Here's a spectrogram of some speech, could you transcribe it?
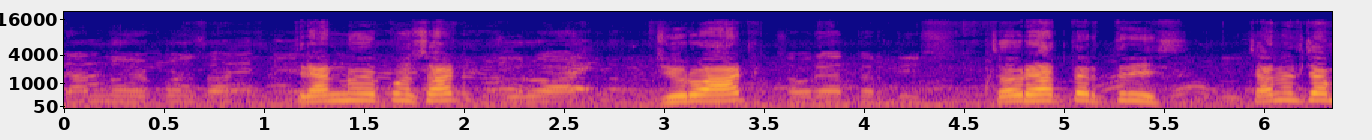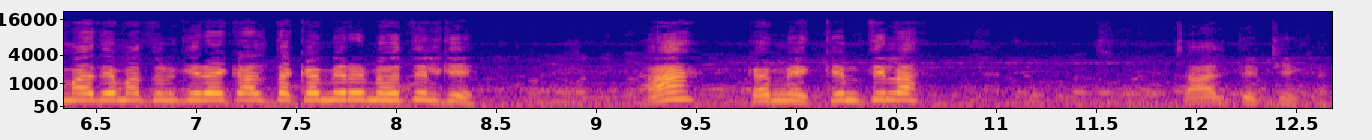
त्र्याण्णव एकोणसाठ. झिरो आठ. चौऱ्याहत्तर तीस. चॅनलच्या माध्यमातून गिरायक आलं तर कमी रमी होतील की? हा? कमी. किमतीला? चालते ठीक आहे.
